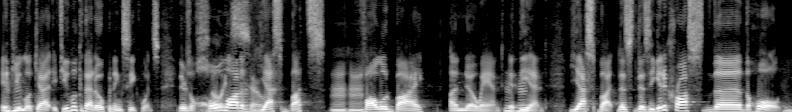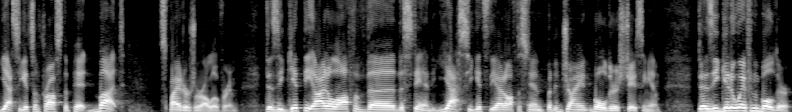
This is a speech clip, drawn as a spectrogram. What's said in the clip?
If you look at if you look at that opening sequence, there's a whole Mm-hmm. Oh, lot of so- yes buts followed by a no and at Mm-hmm. the end. Yes, but does does he get across the the hole? Yes, he gets across the pit, but spiders are all over him. Does he get the idol off of the the stand? Yes, he gets the idol off the stand, but a giant boulder is chasing him. Does he get away from the boulder?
